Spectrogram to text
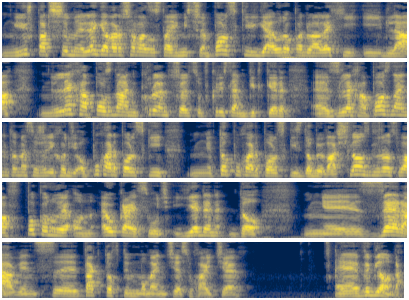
Już patrzymy, Legia Warszawa zostaje mistrzem Polski, Liga Europa dla Lechi i dla Lecha Poznań, królem strzelców Christian Gitkier e, z Lecha Poznań. Natomiast jeżeli chodzi o Puchar Polski, mm, to Puchar Polski zdobywa Śląsk Wrocław. Pokonuje on ЛКS Łódź 1 do 0, więc e, tak to w tym momencie, słuchajcie, wygląda.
